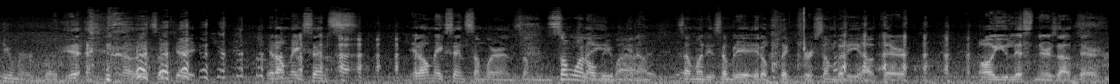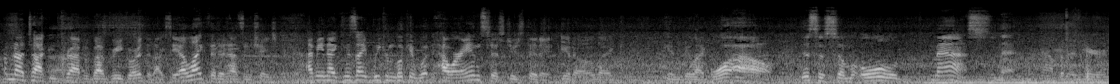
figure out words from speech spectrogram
humor, but Yeah, no, that's okay. It all makes sense. It all makes sense somewhere in some. Someone will plane, be You know, yeah. somebody, somebody. It'll click for somebody out there. All you listeners out there. I'm not talking uh, crap about Greek Orthodoxy. I like that it hasn't changed. I mean, because I, we can look at what how our ancestors did it. You know, like and be like, "Wow, this is some old mass Nah. happening here."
